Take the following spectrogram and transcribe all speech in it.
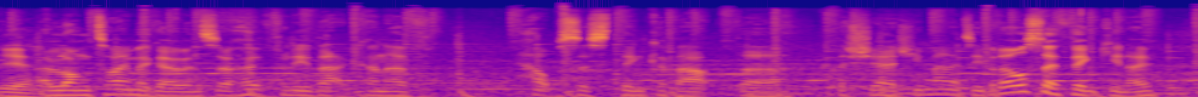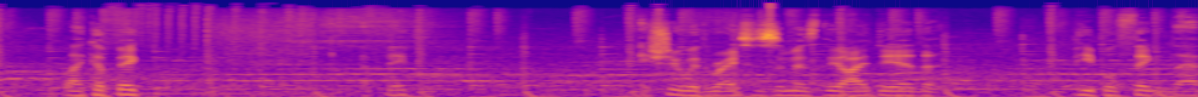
Yeah. a long time ago, and so hopefully that kind of helps us think about the, the shared humanity. But I also think you know like a big a big issue with racism is the idea that people think they're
